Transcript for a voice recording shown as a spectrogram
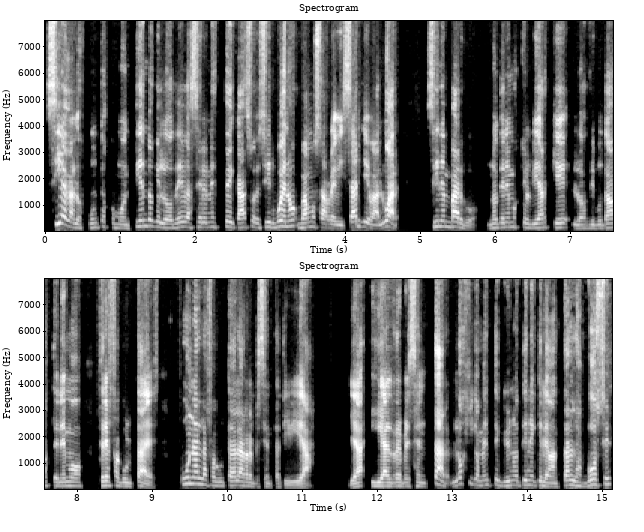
sí haga los puntos como entiendo que lo debe hacer en este caso, decir, bueno, vamos a revisar y evaluar. Sin embargo, no tenemos que olvidar que los diputados tenemos tres facultades. Una es la facultad de la representatividad, ¿ya? Y al representar, lógicamente que uno tiene que levantar las voces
